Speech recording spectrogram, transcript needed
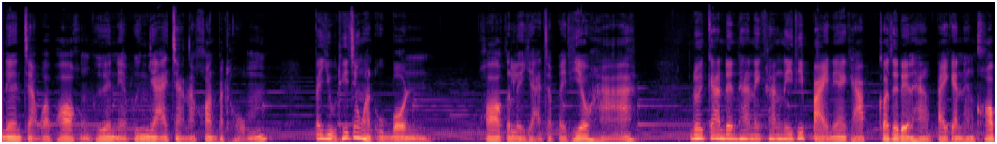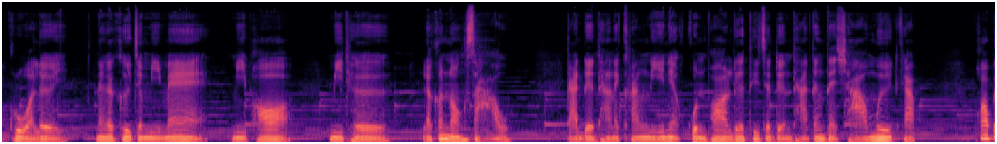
เนื่องจากว่าพ่อของเพื่อนเนี่ยเพิ่งย้ายจากนครปฐมไปอยู่ที่จังหวัดอุบล พ่อก็เลยอยากจะไปเที่ยวหา โดยการเดินทางในครั้งนี้ที่ไปเนี่ยครับก็จะเดินทางไปกันทั้งครอบครัวเลย นั่นก็คือจะมีแม่ มีพ่อ มีเธอ แล้วก็น้องสาว การเดินทางในครั้งนี้เนี่ยคุณพ่อเลือกที่จะเดินทางตั้งแต่เช้ามืดครับพอไป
